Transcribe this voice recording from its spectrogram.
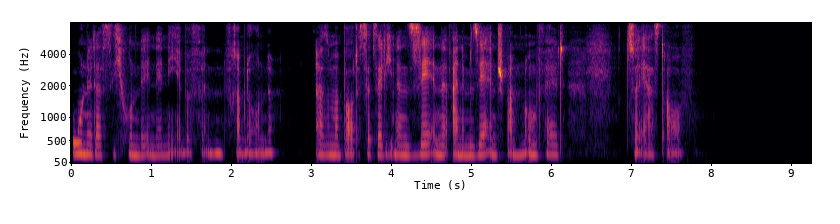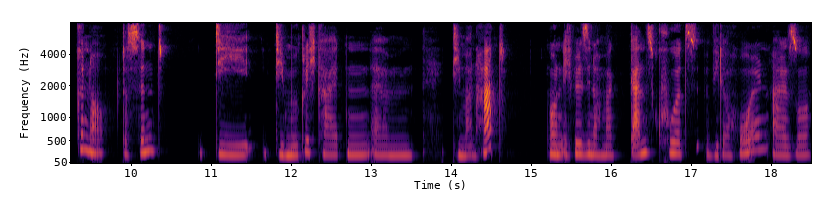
ohne dass sich Hunde in der Nähe befinden, fremde Hunde. Also man baut es tatsächlich in einem sehr, in einem sehr entspannten Umfeld zuerst auf. Genau, das sind die, die Möglichkeiten, ähm, die man hat. Und ich will sie nochmal ganz kurz wiederholen. Also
